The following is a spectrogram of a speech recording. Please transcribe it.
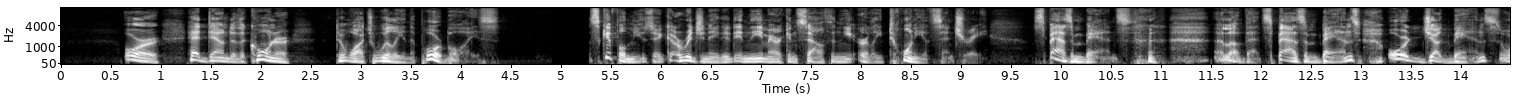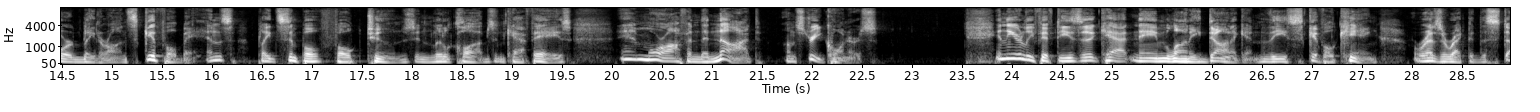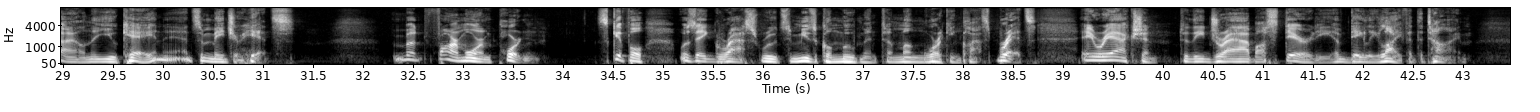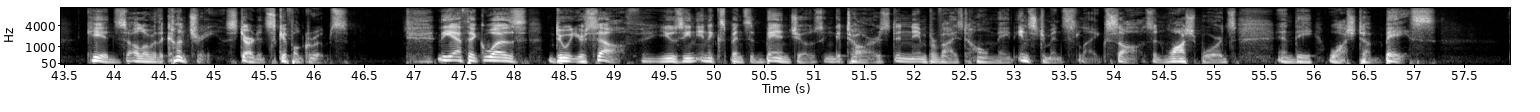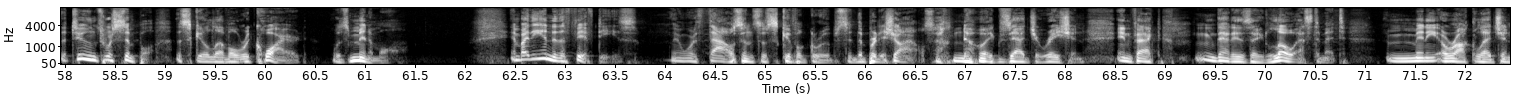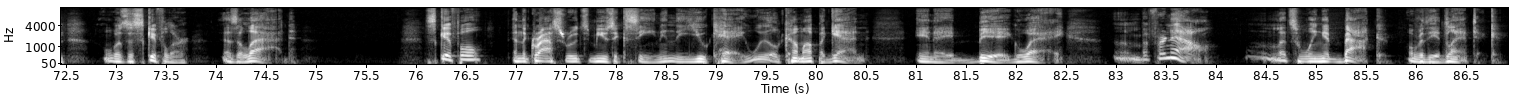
Or head down to the corner to watch Willie and the Poor Boys. Skiffle music originated in the American South in the early 20th century. Spasm bands. I love that. Spasm bands, or jug bands, or later on skiffle bands, played simple folk tunes in little clubs and cafes, and more often than not, on street corners. In the early 50s, a cat named Lonnie Donegan, the Skiffle King, resurrected the style in the UK and had some major hits. But far more important, Skiffle was a grassroots musical movement among working class Brits, a reaction to the drab austerity of daily life at the time. Kids all over the country started skiffle groups. The ethic was do it yourself, using inexpensive banjos and guitars and improvised homemade instruments like saws and washboards and the washtub bass. The tunes were simple, the skill level required was minimal. And by the end of the 50s, there were thousands of skiffle groups in the British Isles. No exaggeration. In fact, that is a low estimate. Many a rock legend was a skiffler as a lad. Skiffle and the grassroots music scene in the UK will come up again in a big way. But for now, let's wing it back over the Atlantic.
